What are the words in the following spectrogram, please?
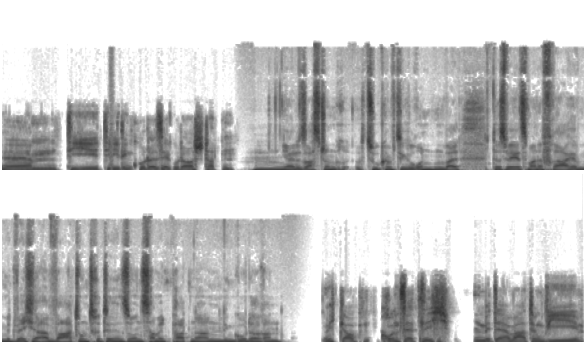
ähm, die, die den Coda sehr gut ausstatten. Hm, ja, du sagst schon zukünftige Runden, weil das wäre jetzt mal eine Frage, mit welcher Erwartung tritt denn so ein Summit-Partner an Lingoda ran? Ich glaube grundsätzlich mit der Erwartung, wie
